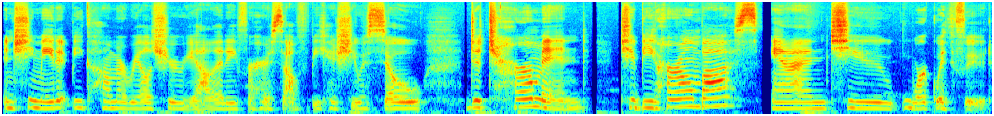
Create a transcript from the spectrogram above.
and she made it become a real true reality for herself because she was so determined to be her own boss and to work with food.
